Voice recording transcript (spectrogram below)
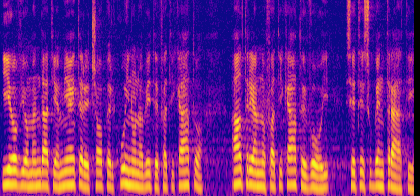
Io vi ho mandati a mietere ciò per cui non avete faticato, altri hanno faticato e voi siete subentrati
